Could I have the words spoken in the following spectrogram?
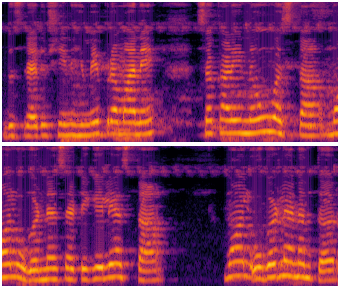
दुसऱ्या दिवशी नेहमीप्रमाणे सकाळी नऊ वाजता मॉल उघडण्यासाठी गेले असता मॉल उघडल्यानंतर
